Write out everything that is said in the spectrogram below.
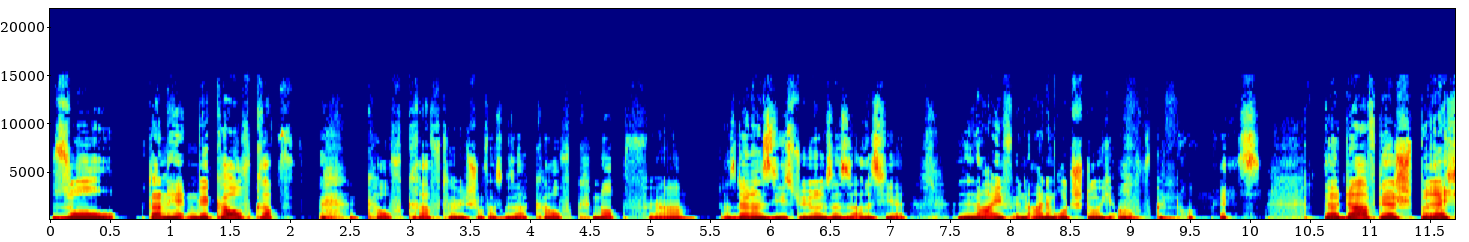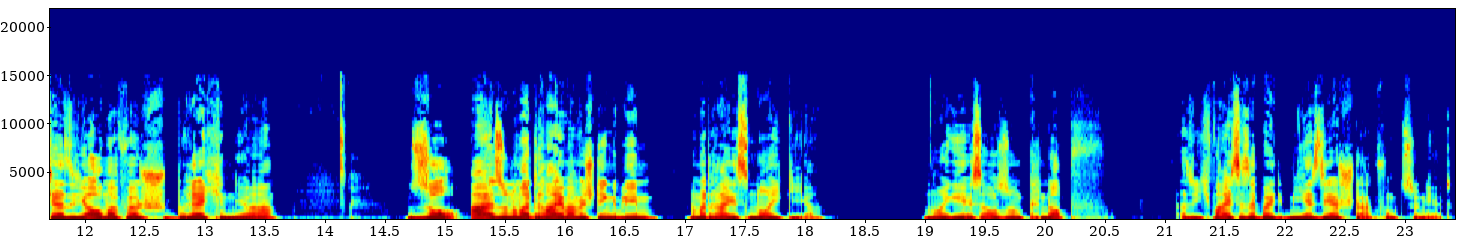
So, dann hätten wir Kaufkraft, Kaufkraft habe ich schon fast gesagt, Kaufknopf, ja. Also daran siehst du übrigens, dass es alles hier live in einem Rutsch durch aufgenommen ist. Da darf der Sprecher sich auch mal versprechen, ja. So, also Nummer drei waren wir stehen geblieben. Nummer drei ist Neugier. Neugier ist auch so ein Knopf. Also ich weiß, dass er bei mir sehr stark funktioniert.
